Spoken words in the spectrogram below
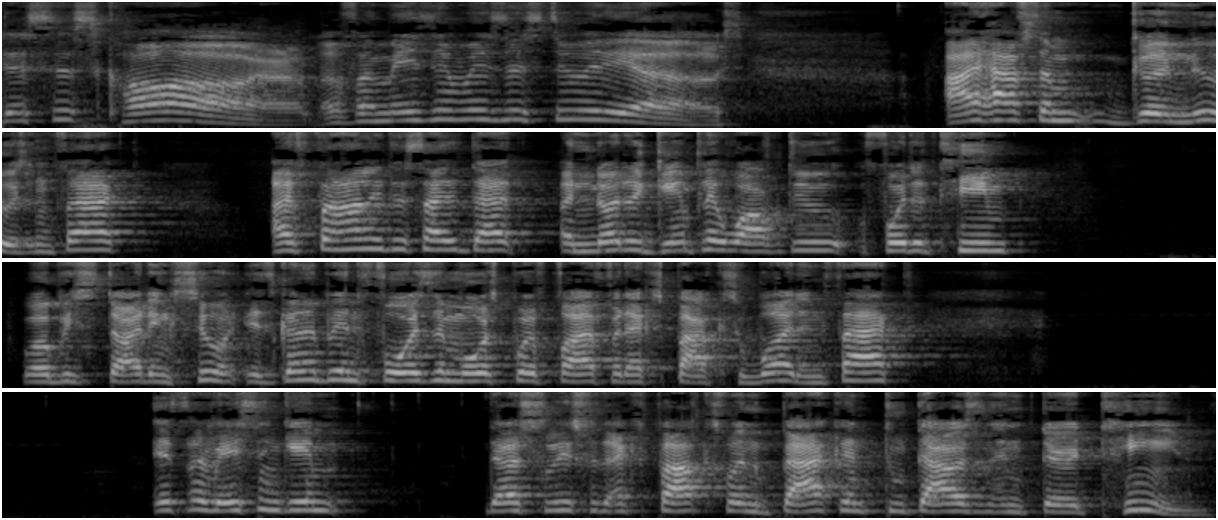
this is Karl of Amazing Wizard Studios. I have some good news. In fact, I finally decided that another gameplay walkthrough for the team will be starting soon. It's gonna be in Forza Motorsport 5 for the Xbox One. In fact, it's a racing game that was released for the Xbox One back in 2013.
